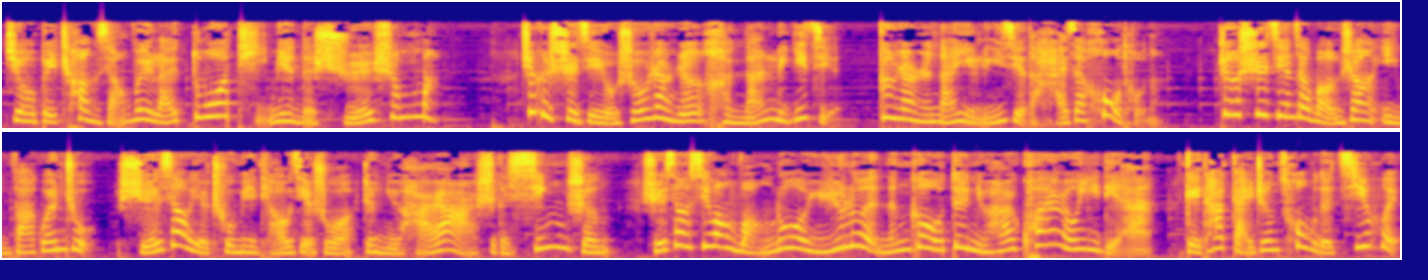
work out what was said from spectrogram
就要被畅想未来多体面的学生骂。这个世界有时候让人很难理解，更让人难以理解的还在后头呢。这个事件在网上引发关注，学校也出面调解说，这女孩啊是个新生，学校希望网络舆论能够对女孩宽容一点，给她改正错误的机会。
